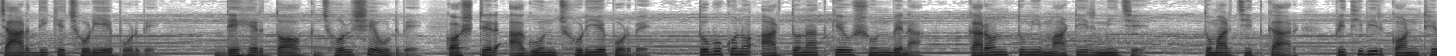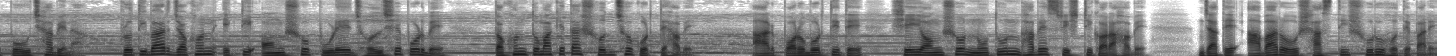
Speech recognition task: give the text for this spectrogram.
চারদিকে ছড়িয়ে পড়বে। দেহের ত্বক ঝলসে উঠবে, কষ্টের আগুন ছড়িয়ে পড়বে। তবু কোনো আর্তনাদ কেউ শুনবে না, কারণ তুমি মাটির নিচে। তোমার চিৎকার পৃথিবীর কণ্ঠে পৌঁছাবে না। প্রতিবার যখন একটি অংশ পুড়ে ঝলসে পড়বে, তখন তোমাকে তা সহ্য করতে হবে, আর পরবর্তীতে সেই অংশ নতুনভাবে সৃষ্টি করা হবে, যাতে আবারও শাস্তি শুরু হতে পারে।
